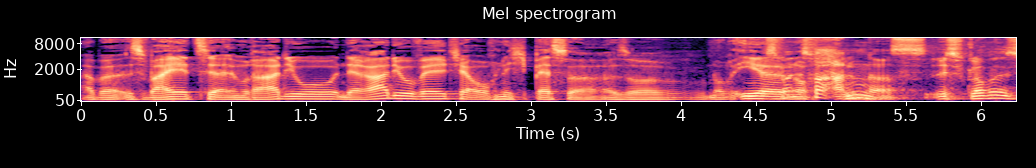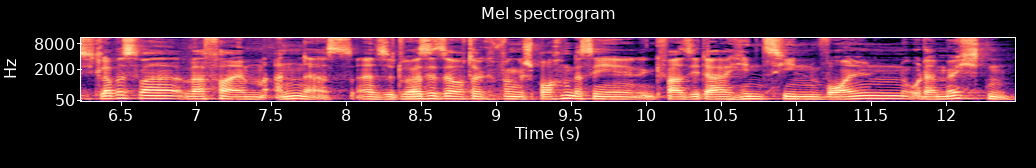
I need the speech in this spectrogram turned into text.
Aber es war jetzt ja im Radio, in der Radiowelt ja auch nicht besser. Also noch eher es war, noch. Es war anders. Ich glaube, ich glaube, es war, war vor allem anders. Also du hast jetzt auch davon gesprochen, dass sie quasi da hinziehen wollen oder möchten,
